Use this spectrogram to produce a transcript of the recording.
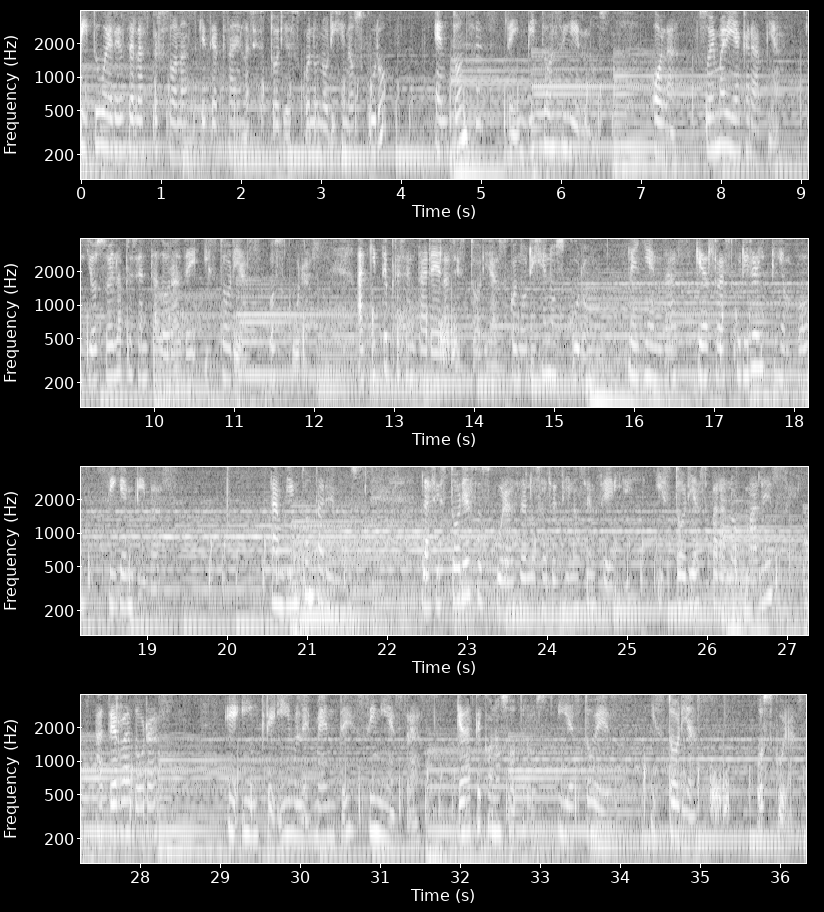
Si tú eres de las personas que te atraen las historias con un origen oscuro, entonces te invito a seguirnos. Hola, soy María Carapia y yo soy la presentadora de Historias Oscuras. Aquí te presentaré las historias con origen oscuro, leyendas que al transcurrir el tiempo siguen vivas. También contaremos las historias oscuras de los asesinos en serie, historias paranormales, aterradoras, e increíblemente siniestras. Quédate con nosotros y esto es Historias Oscuras.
